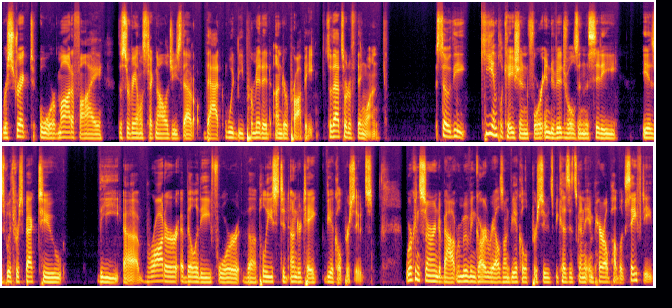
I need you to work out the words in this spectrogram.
restrict or modify the surveillance technologies that that would be permitted under Prop E. So that sort of thing one. So the key implication for individuals in the city is with respect to the uh, broader ability for the police to undertake vehicle pursuits. We're concerned about removing guardrails on vehicle pursuits because it's going to imperil public safety.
